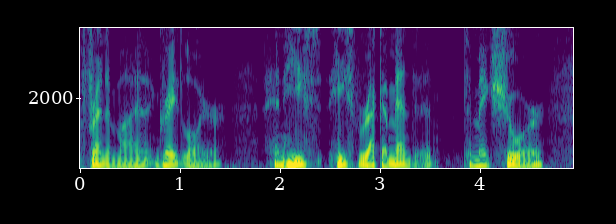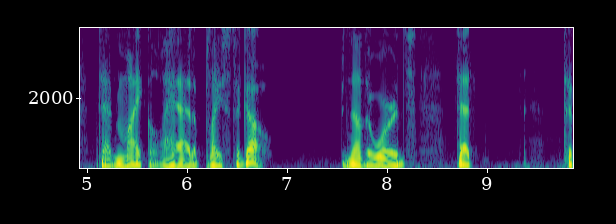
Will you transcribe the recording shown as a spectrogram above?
friend of mine, a great lawyer, and he he recommended it to make sure that Michael had a place to go. In other words, that the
